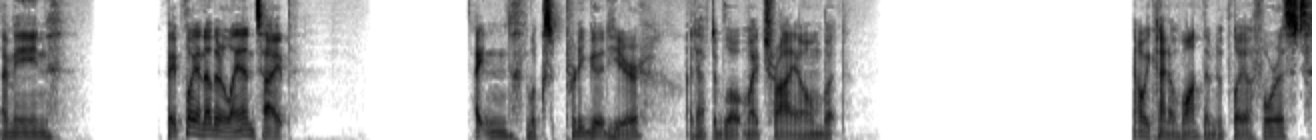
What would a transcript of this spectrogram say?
I mean, if they play another land type, Titan looks pretty good here. I'd have to blow up my Triome, but now we kind of want them to play a forest.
